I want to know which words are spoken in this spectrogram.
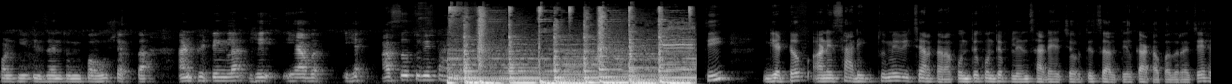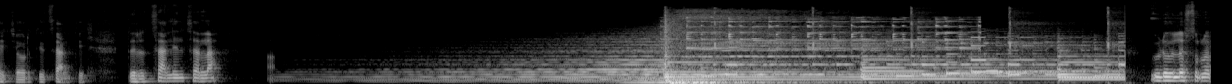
पण ही डिझाईन तुम्ही पाहू शकता. आणि फिटिंगला हे ह्या ह्या असं तुम्ही पाहिलं ती गेटअप आणि साडी तुम्ही विचार करा कोणते कोणते प्लेन साड्या ह्याच्यावरती चालतील काटापदराच्या ह्याच्यावरती चालतील. तर चालेल चला. व्हिडिओला सुरुवात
